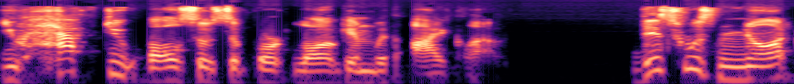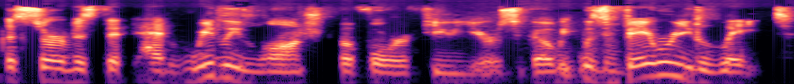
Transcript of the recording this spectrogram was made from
you have to also support login with iCloud. This was not a service that had really launched before a few years ago. It was very late.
